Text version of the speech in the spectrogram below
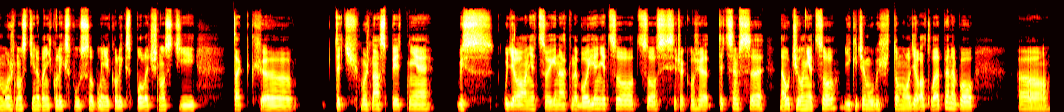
možností nebo několik způsobů, několik společností, tak eh, teď možná zpětně bys udělal něco jinak, nebo je něco, co jsi si řekl, že teď jsem se naučil něco, díky čemu bych to mohl dělat lépe, nebo uh,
